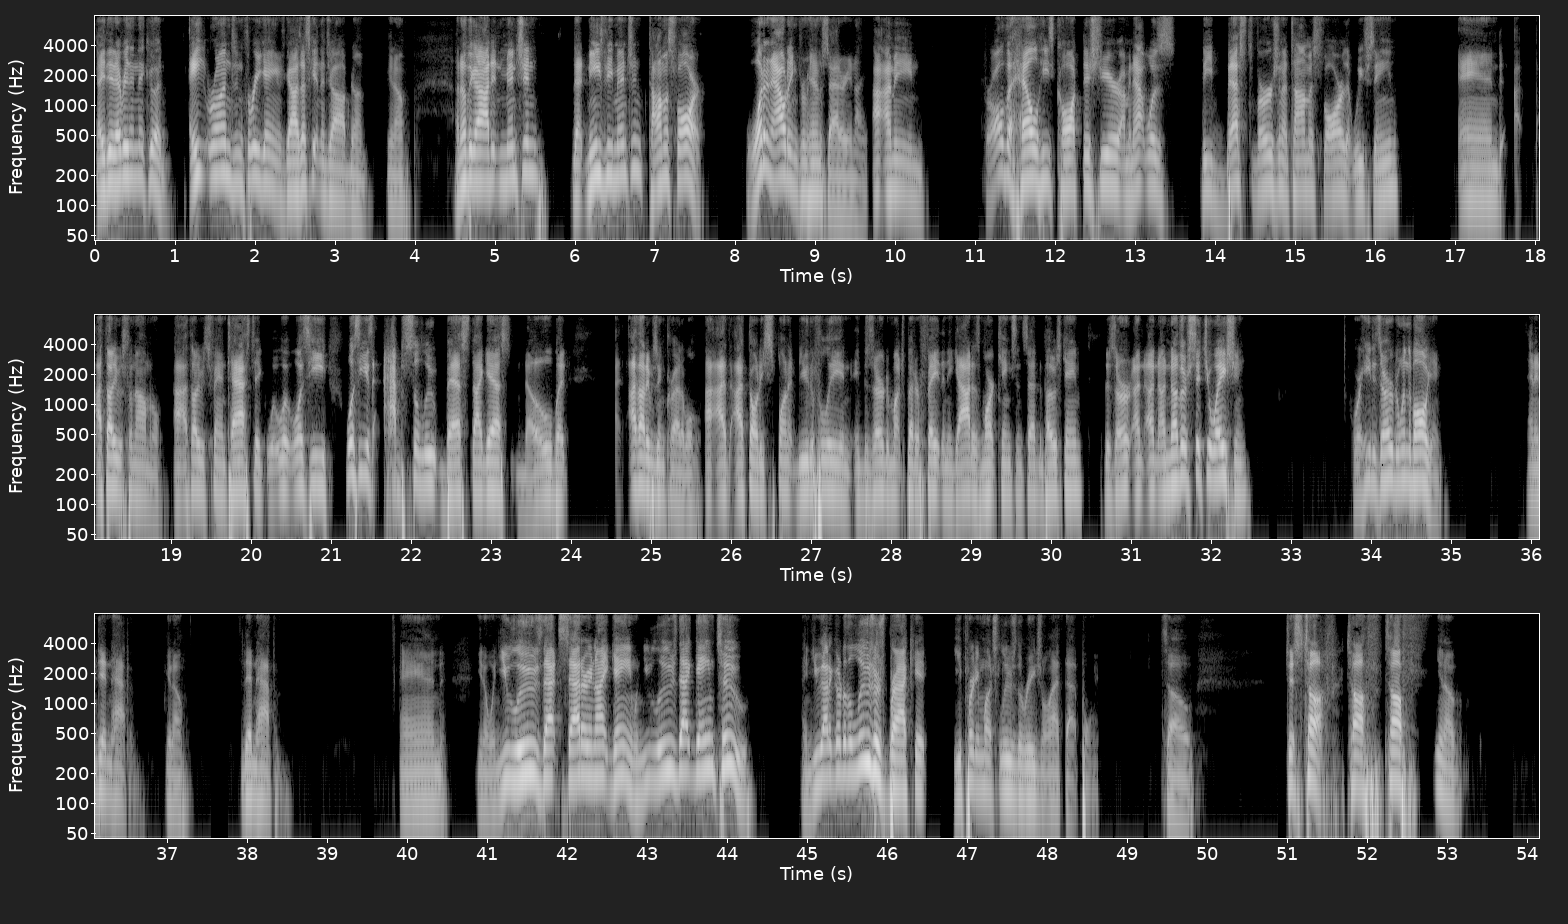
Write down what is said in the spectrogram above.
They did everything they could. Eight runs in three games, guys. That's getting the job done. You know, another guy I didn't mention that needs to be mentioned, Thomas Farr. What an outing from him Saturday night. I, I mean, for all the hell he's caught this year, I mean, that was the best version of Thomas Farr that we've seen. And I thought he was phenomenal. I thought he was fantastic. Was he was he his absolute best? I guess no, but I thought he was incredible. I, I, I thought he spun it beautifully and, and, deserved a much better fate than he got, as Mark Kingston said in the post game. Deserve an, an, another situation where he deserved to win the ball game, and it didn't happen. You know, it didn't happen. And you know, when you lose that Saturday night game, when you lose that game too, and you got to go to the losers bracket, you pretty much lose the regional at that point. So just tough, tough, tough, you know,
